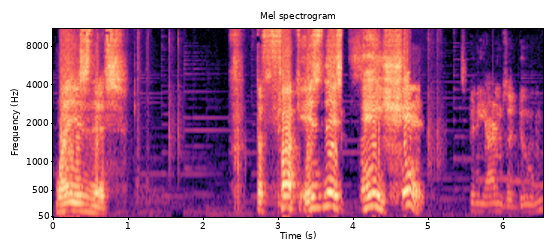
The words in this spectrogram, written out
What is this? The fuck is this? Hey, shit. Spinning arms of doom.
